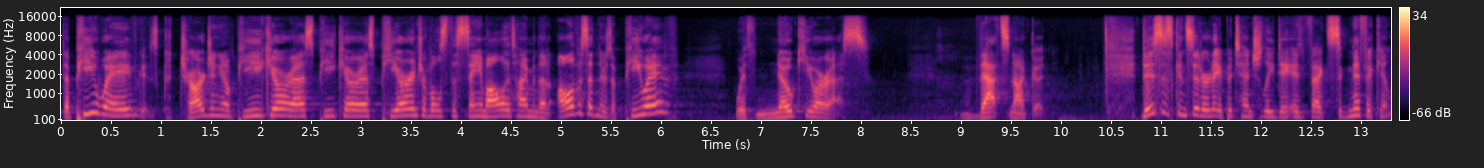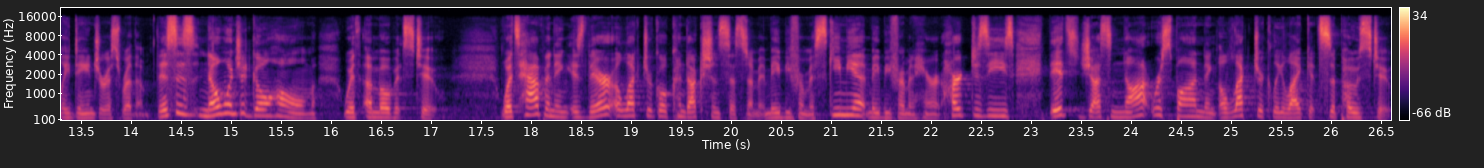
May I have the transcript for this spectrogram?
the P wave, is charging a P QRS, P QRS, PR intervals the same all the time, and then all of a sudden there's a P wave, with no QRS. That's not good. This is considered a potentially, in fact, significantly dangerous rhythm. This is, no one should go home with a Mobitz 2. What's happening is their electrical conduction system, it may be from ischemia, it may be from inherent heart disease, it's just not responding electrically like it's supposed to.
